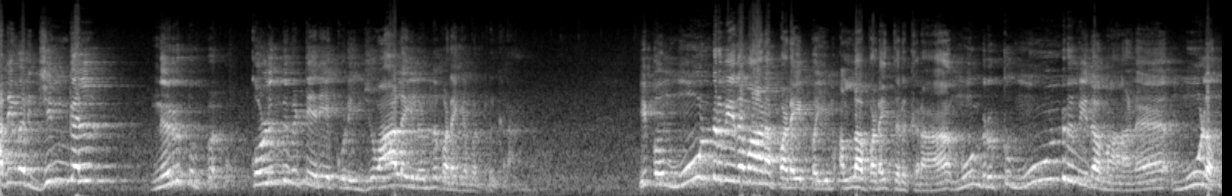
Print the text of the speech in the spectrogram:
அதே மாதிரி ஜின்கள் நெருப்பு கொழுந்து விட்டு எரியக்கூடிய ஜுவாலையிலிருந்து படைக்கப்பட்டிருக்கிறாங்க. இப்போ மூன்று விதமான படைப்பையும் அல்லாஹ் படைத்திருக்கிறான். மூன்றுக்கு மூன்று விதமான மூலம்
